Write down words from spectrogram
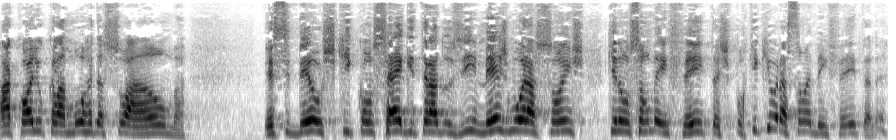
acolhe o clamor da sua alma. Esse Deus que consegue traduzir mesmo orações que não são bem feitas. Por que, que oração é bem feita, né?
